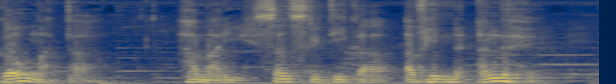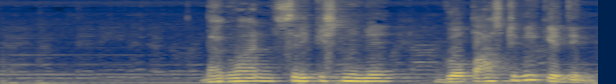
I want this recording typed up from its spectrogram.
गौ माता हमारी संस्कृति का अभिन्न अंग है। भगवान श्री कृष्ण ने गोपाष्टमी के दिन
